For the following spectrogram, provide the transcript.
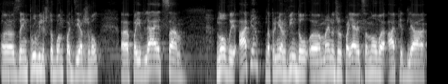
э, заимпровили, чтобы он поддерживал. Э, появляется новые API, например, в Windows Manager появится новая API для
